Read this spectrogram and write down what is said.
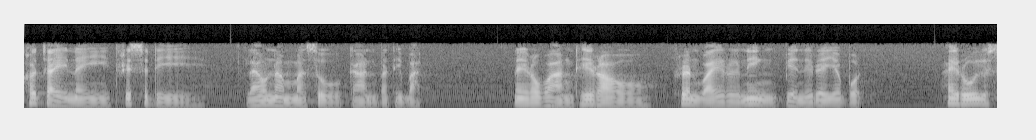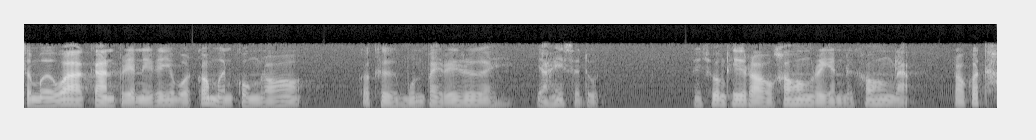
เข้าใจในทฤษฎี แล้วนำมาสู่การปฏิบัติ ในระหว่างที่เราเคลื่อนไหวหรือนิ่งเปลี่ยนนิรยบท ให้รู้อยู่เสมอว่าการเปลี่ยนนิรยบทก็เหมือนกงล้อ ก็คือหมุนไปเรื่อยๆ อย่าให้สะดุด ในช่วงที่เราเข้าห้องเรียนหรือเข้าห้องแลบเราก็ท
